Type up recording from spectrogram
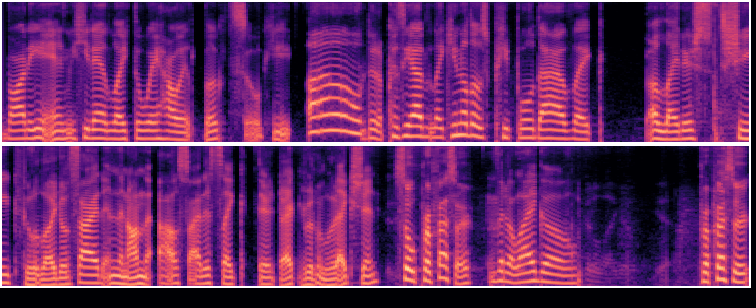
body, and he didn't like the way how it looked, so he oh because he had like you know those people that have like a lighter shade Vitiligo? side, and then on the outside it's like their dark complexion. So, Professor, Vitiligo. Professor,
